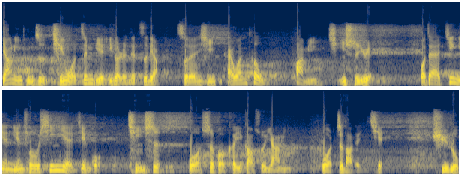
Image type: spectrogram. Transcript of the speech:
杨林同志，请我甄别一个人的资料。此人系台湾特务，化名秦时月。我在今年年初兴业见过，请示我是否可以告诉杨林我知道的一切。许露。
